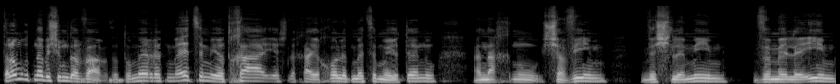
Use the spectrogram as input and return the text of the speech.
אתה לא מותנה בשום דבר. זאת אומרת, מעצם היותך, יש לך יכולת, מעצם היותנו, אנחנו שווים ושלמים ומלאים,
